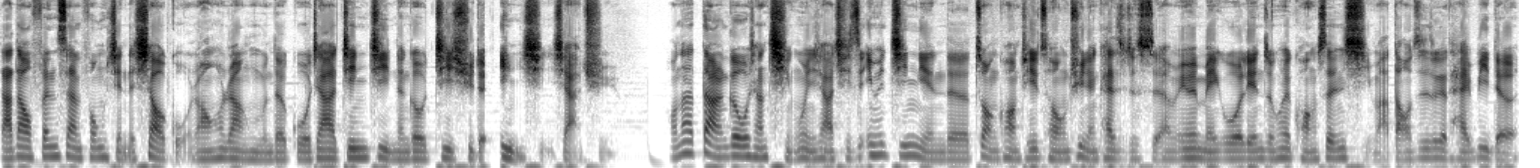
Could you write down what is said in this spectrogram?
达到分散风险的效果，然后让我们的国家的经济能够继续的运行下去。好，那大仁哥，我想请问一下，其实因为今年的状况，其实从去年开始就是因为美国联准会狂升息嘛，导致这个台币的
